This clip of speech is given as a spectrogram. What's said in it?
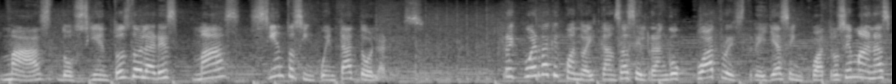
más 200 dólares más 150 dólares. Recuerda que cuando alcanzas el rango 4 estrellas en 4 semanas,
